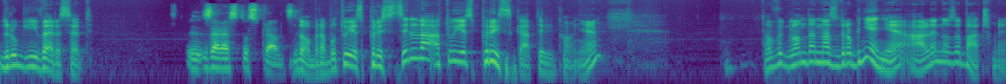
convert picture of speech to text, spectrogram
drugi werset. Zaraz to sprawdzę. Dobra, bo tu jest Pryscylla, a tu jest Pryska tylko, nie? To wygląda na zdrobnienie, ale no zobaczmy.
